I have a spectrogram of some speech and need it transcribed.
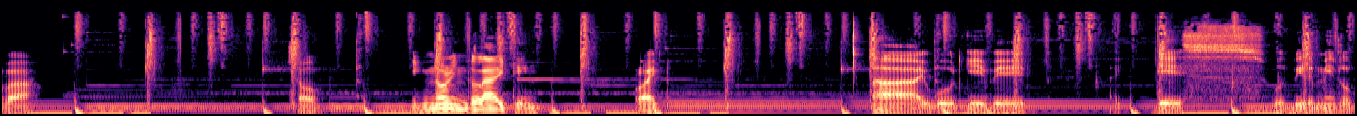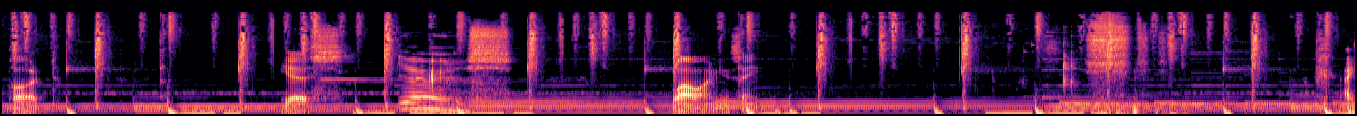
Of a so ignoring the lighting, right? I would give it like this would be the middle part. Yes. Yes. Wow, I'm insane. I,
